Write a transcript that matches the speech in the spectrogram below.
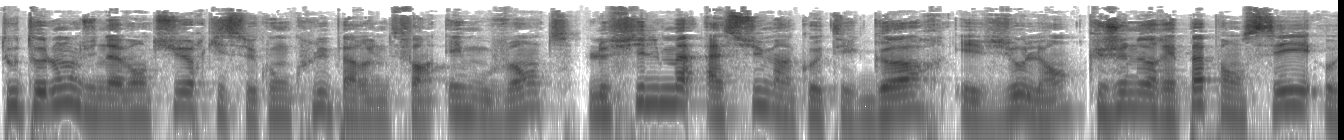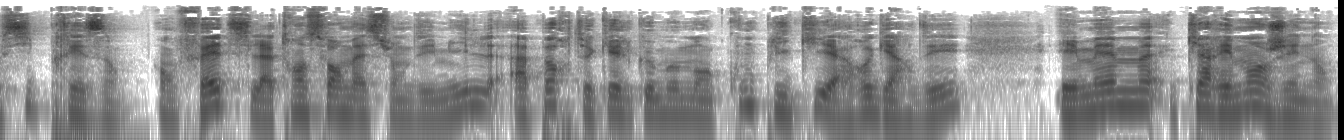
Tout au long d'une aventure qui se conclut par une fin émouvante, le film assume un côté gore et violent que je n'aurais pas pensé aussi présent. En fait, la transformation d'Emile apporte quelques moments compliqués à regarder et même carrément gênant.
